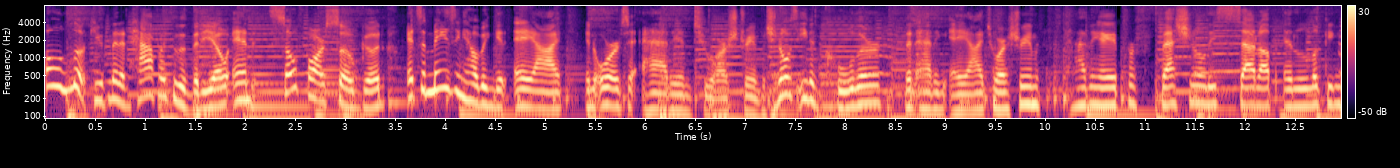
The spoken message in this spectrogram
Oh, look, you've made it halfway through the video and so far so good. It's amazing how we can get AI in order to add into our stream. But you know what's even cooler than adding AI to our stream? Having a professionally set up and looking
